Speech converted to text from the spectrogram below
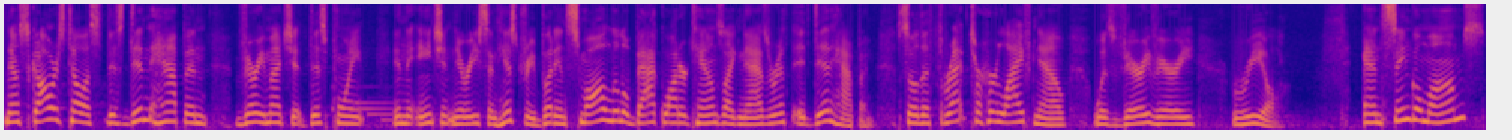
Now, scholars tell us this didn't happen very much at this point in the ancient Near Eastern history, but in small little backwater towns like Nazareth, it did happen. So the threat to her life now was very, very real. And single moms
